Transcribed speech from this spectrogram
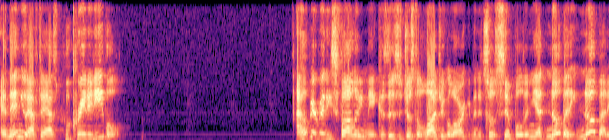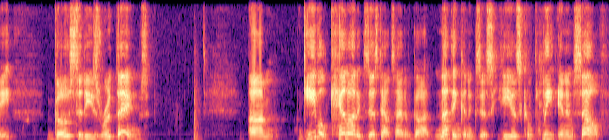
And then you have to ask who created evil? I hope everybody's following me because this is just a logical argument. It's so simple, and yet nobody, nobody goes to these root things. Um, evil cannot exist outside of God. Nothing can exist. He is complete in himself.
